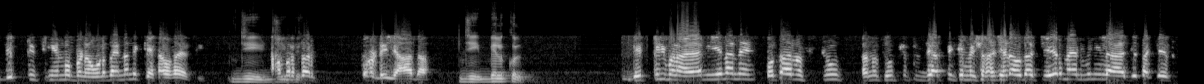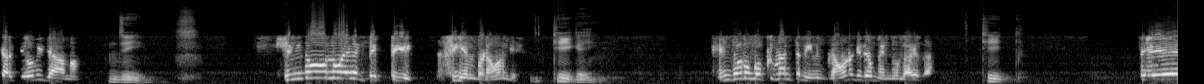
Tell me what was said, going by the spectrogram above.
ਡਿਪਟੀ ਸੀਐਮ ਬਣਾਉਣ ਦਾ ਇਹਨਾਂ ਨੇ ਕਿਹਾ ਹੋਇਆ ਸੀ। ਜੀ ਜੀ। ਅੰਮ੍ਰਿਤਸਰ ਤੁਹਾਡੇ ਯਾਦ ਆ। ਜੀ ਬਿਲਕੁਲ। ਡਿਪਟੀ ਬਣਾਇਆ ਨਹੀਂ ਇਹਨਾਂ ਨੇ ਉਹ ਤਾਂ ਅਨੁਸੂਚਿਤ ਅਨੁਸੂਚਿਤ ਜਾਤੀ ਕਮਿਸ਼ਨ ਜਿਹੜਾ ਉਹਦਾ ਚੇਅਰਮੈਨ ਵੀ ਨਹੀਂ ਲਾਇਆ ਅਜੇ ਤੱਕ ਇਸ ਕਰਕੇ ਉਹ ਵੀ ਜਾਮ ਆ। ਜੀ। ਹਿੰਦੂ ਨੂੰ ਇਹ ਡਿਪਟੀ ਸੀਐਮ ਬਣਾਉਣਗੇ। ਠੀਕ ਹੈ ਜੀ। ਹਿੰਦੂ ਨੂੰ ਮੁੱਖ ਮੰਤਰੀ ਨਹੀਂ ਬਣਾਉਣਗੇ ਜੋ ਮੈਨੂੰ ਲੱਗਦਾ। ਠੀਕ। ਤੇ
